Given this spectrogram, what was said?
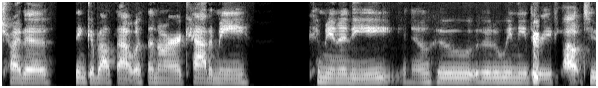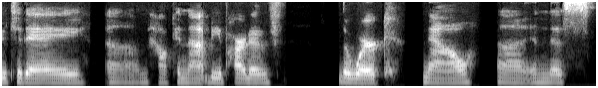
try to think about that within our academy community you know who who do we need to reach out to today um, how can that be part of the work now uh, in this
